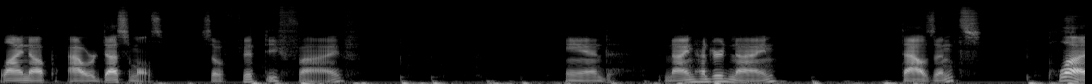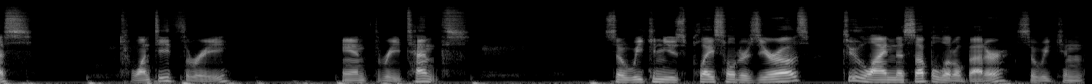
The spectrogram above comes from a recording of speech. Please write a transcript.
line up our decimals. So 55 and 909 thousandths plus 23 and 3 tenths. So we can use placeholder zeros to line this up a little better. So we can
